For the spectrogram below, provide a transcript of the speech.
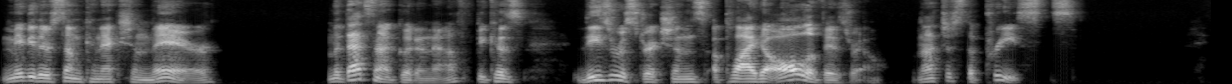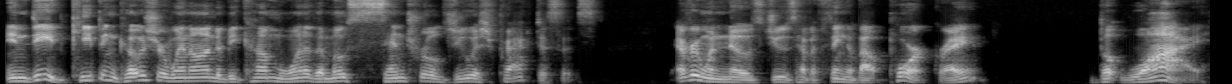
maybe there's some connection there. But that's not good enough because these restrictions apply to all of Israel, not just the priests. Indeed, keeping kosher went on to become one of the most central Jewish practices. Everyone knows Jews have a thing about pork, right? But why?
